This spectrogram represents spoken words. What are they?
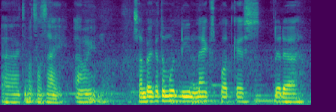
uh, cepat selesai. Amin. Sampai ketemu di next podcast. Dadah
